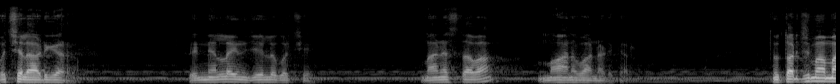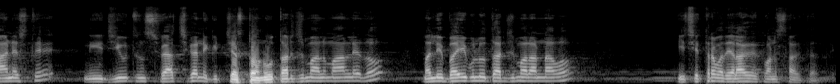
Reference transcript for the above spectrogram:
వచ్చేలా అడిగారు రెండు నెలలు అయింది జైల్లోకి వచ్చి మానేస్తావా? మానవా అని అడిగారు. నువ్వు తర్జుమా మానేస్తే నీ జీవితం స్వేచ్ఛగా నీకు ఇచ్చేస్తావు. నువ్వు తర్జుమాలు మానలేదో మళ్ళీ బైబిల్ తర్జుమాలు అన్నావో ఈ చిత్రం అది ఎలాగ కొనసాగుతుంది?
